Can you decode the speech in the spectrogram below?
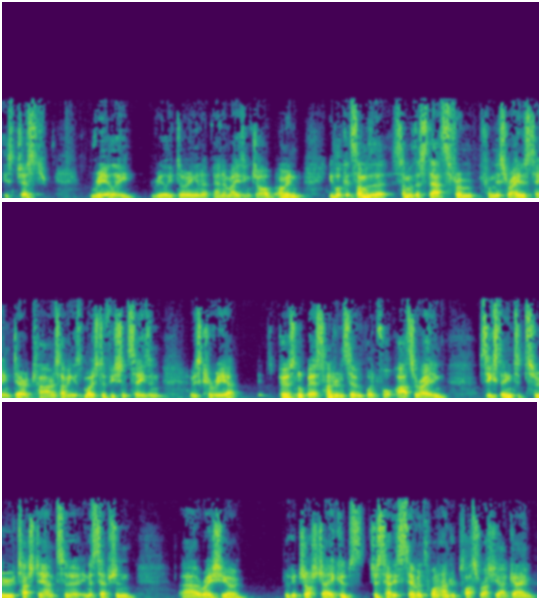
it's just really, really doing an, an, amazing job. I mean, you look at some of the some of the stats from from this Raiders team. Derek Carr is having his most efficient season of his career. It's personal best, 107.4 passer rating, 16 to two touchdown to interception uh, ratio. Look at Josh Jacobs, just had his seventh 100 plus rush yard game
